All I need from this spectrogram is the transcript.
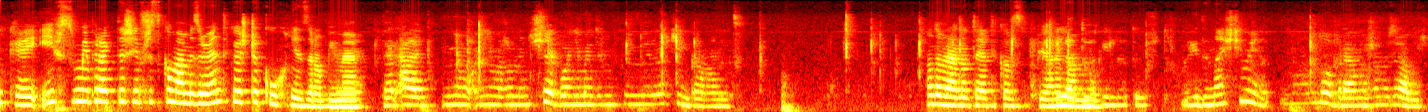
Okej, i w sumie praktycznie wszystko mamy zrobione, tylko jeszcze kuchnię zrobimy. Ten, ale nie, nie możemy dzisiaj, bo nie będziemy mieli odcinka na nic. No dobra, no to ja tylko zbiorę Ile bambu. to, ile to już trwa? 11 minut. No dobra, możemy zrobić.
